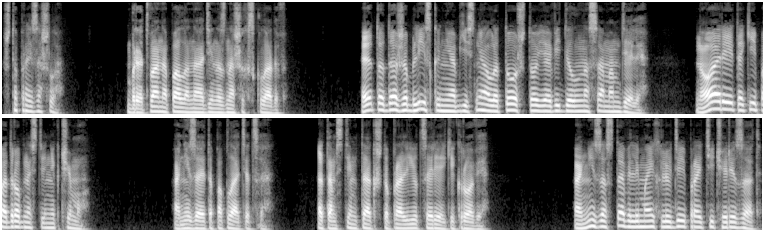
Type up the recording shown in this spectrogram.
Что произошло? Братва напала на один из наших складов. Это даже близко не объясняло то, что я видел на самом деле. Но Арии такие подробности ни к чему. Они за это поплатятся. Отомстим так, что прольются реки крови. Они заставили моих людей пройти через ад.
